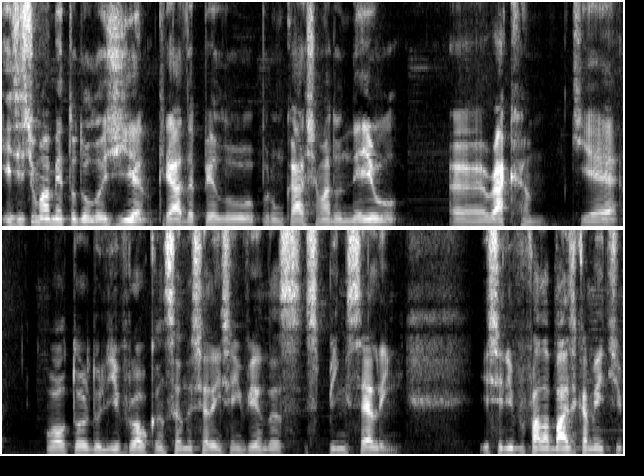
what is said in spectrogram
existe uma metodologia criada pelo, por um cara chamado Neil uh, Rackham, que é o autor do livro Alcançando Excelência em Vendas Spin Selling. Esse livro fala basicamente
